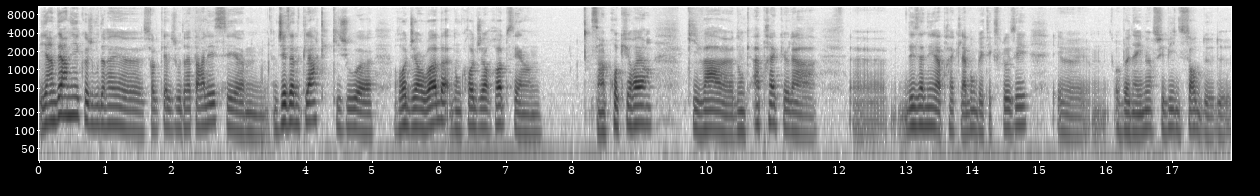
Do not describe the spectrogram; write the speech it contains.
Il y a un dernier que je voudrais, sur lequel je voudrais parler, c'est Jason Clark qui joue Roger Robb. Donc Roger Robb, c'est un, c'est un procureur qui va donc après que la, euh, des années après que la bombe est explosée, euh, Oppenheimer subit une sorte de, de-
